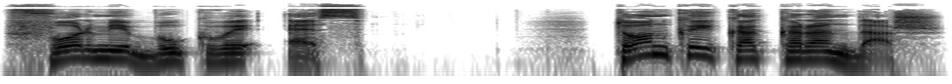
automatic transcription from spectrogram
в форме буквы «С». Тонкий, как карандаш.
